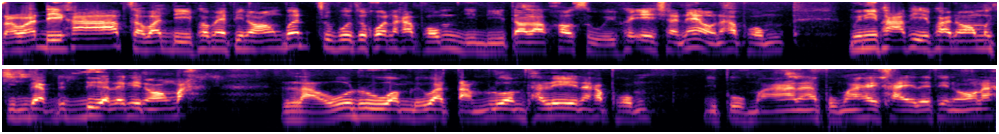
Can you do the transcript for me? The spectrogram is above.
สวัสดีครับ สวัสดีพ่อแม่พี่น้องเบิร์ดสุภูทุกคนนะครับผมยินดีต้อนรับเข้าสู่พ่อเอชาแนลนะครับผมมือนี้พาพี่พาน้องมากินแบบเดือดๆเลยพี่น้องมาเหลารวมหรือว่าตำรวมทะเลนะครับ ผมมีปูม้านะปูม้าไข่ๆเลยพี่น้องนะ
